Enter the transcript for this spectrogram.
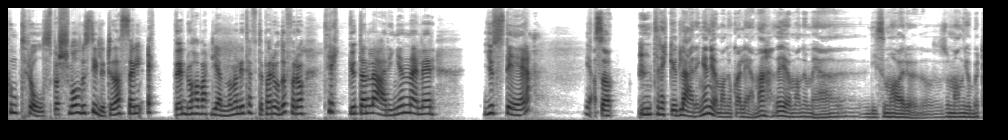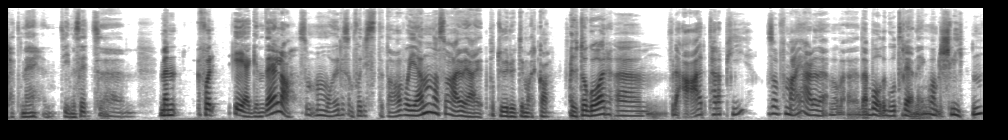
kontrollspørsmål du stiller til deg selv etter du har vært gjennom en litt heftig periode, for å trekke ut den læringen, eller justere? Ja, så trekke ut læringen gjør man jo ikke alene. Det gjør man jo med de som, har, som man jobber tett med, teamet sitt. Men for egen del, da, så man må jo liksom få ristet av. Og igjen, da, så er jo jeg på tur ut i marka, ute og går. eh, For det er terapi. Så for meg er det det. Det er både god trening, man blir sliten.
